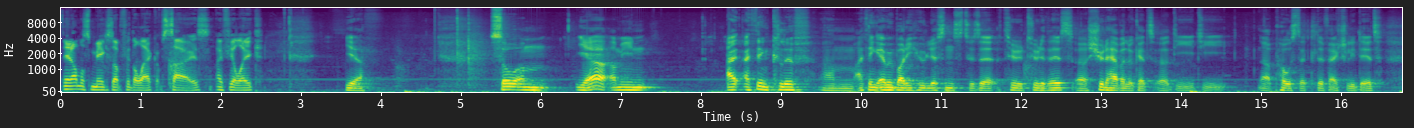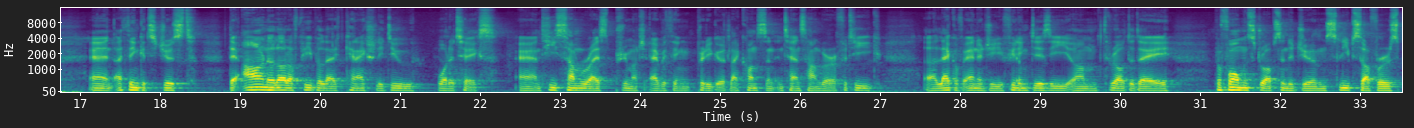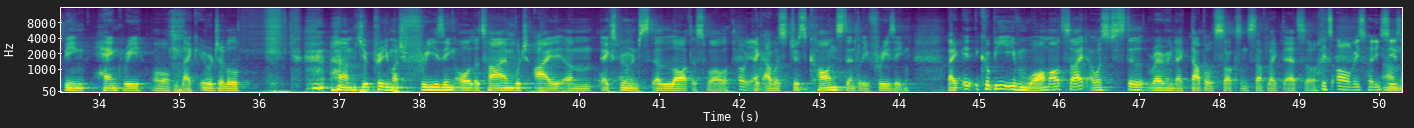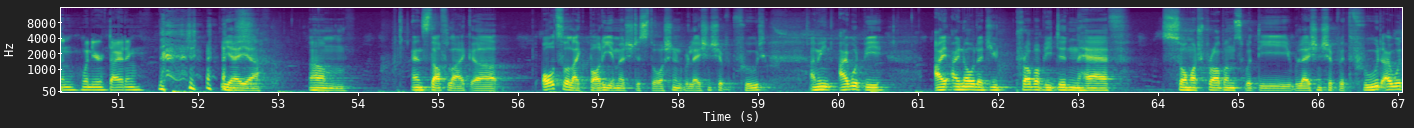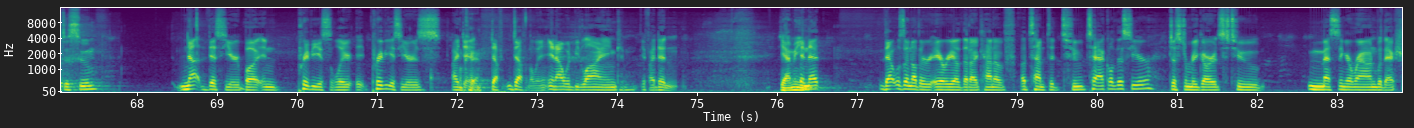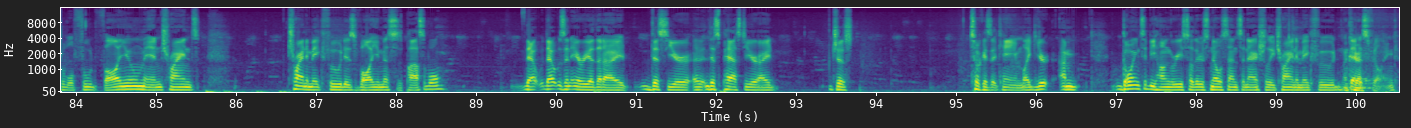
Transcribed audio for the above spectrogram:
It almost makes up for the lack of size. I feel like. Yeah. So um yeah, I mean I, I think Cliff um I think everybody who listens to the to to this uh, should have a look at uh, the the uh, post that Cliff actually did. And I think it's just there aren't a lot of people that can actually do what it takes. And he summarized pretty much everything pretty good, like constant intense hunger, fatigue, uh, lack of energy, feeling dizzy um, throughout the day, performance drops in the gym, sleep suffers, being hangry or like irritable. um, you're pretty much freezing all the time, which I um, experienced a lot as well. Oh, yeah. Like I was just constantly freezing. Like it, it could be even warm outside. I was still wearing like double socks and stuff like that. So It's always hoodie season when you're dieting. yeah, yeah, um, and stuff like uh, also like body image distortion in relationship with food. I mean, I would be. I I know that you probably didn't have so much problems with the relationship with food. I would assume. Not this year, but in previous le- previous years, I did Okay. def- definitely, and I would be lying if I didn't. Yeah, I mean, and that that was another area that I kind of attempted to tackle this year, just in regards to messing around with actual food volume and trying to, trying to make food as voluminous as possible. That that was an area that I this year, uh, this past year, I just took as it came. Like you're, I'm going to be hungry, so there's no sense in actually trying to make food that Okay. is filling.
